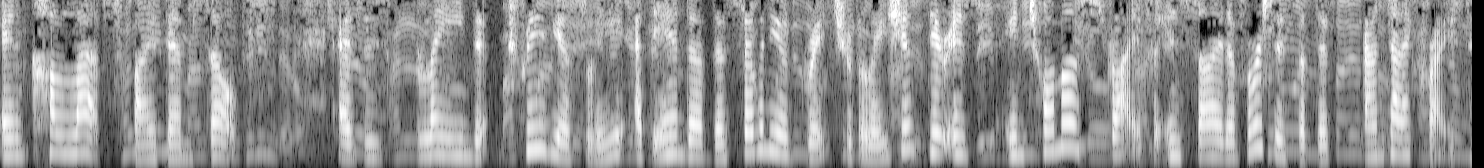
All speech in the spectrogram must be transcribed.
and collapse by themselves. As explained previously, at the end of the seven year great tribulation, there is internal strife inside the forces of the Antichrist.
